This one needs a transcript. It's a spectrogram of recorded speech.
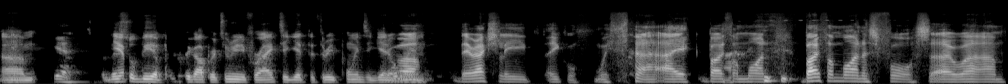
Um, yeah. So this yep. will be a perfect opportunity for AEK to get the three points and get a well, win they're actually equal with uh, both on mine, both on minus four. So um,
